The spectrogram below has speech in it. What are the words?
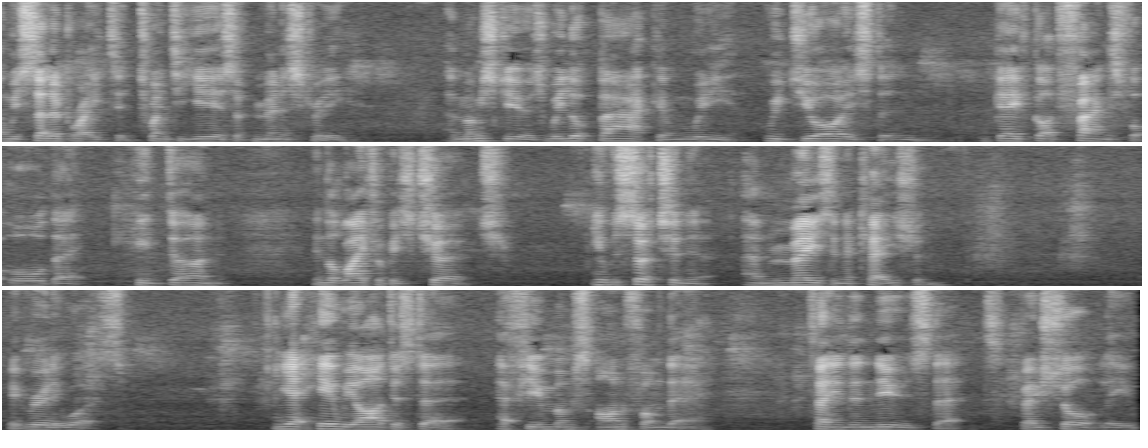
and we celebrated 20 years of ministry amongst you as we look back and we rejoiced and gave God thanks for all that He'd done in the life of His church. It was such an, amazing occasion. It really was. And yet here we are just a, a few months on from there, telling the news that very shortly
